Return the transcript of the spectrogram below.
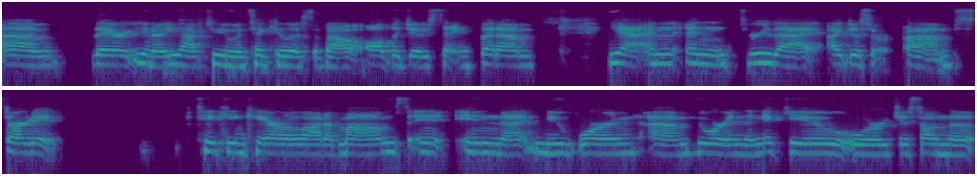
um, there, you know, you have to be meticulous about all the dosing. But um, yeah, and and through that, I just um, started taking care of a lot of moms in, in that newborn um, who are in the NICU or just on the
